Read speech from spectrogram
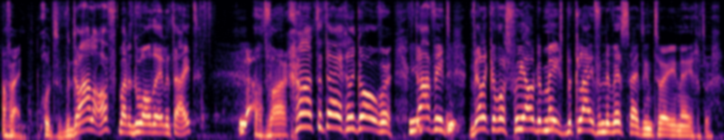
Afijn, goed. We dwalen af, maar dat doen we al de hele tijd. Want waar gaat het eigenlijk over? David, welke was voor jou de meest beklijvende wedstrijd in 92?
